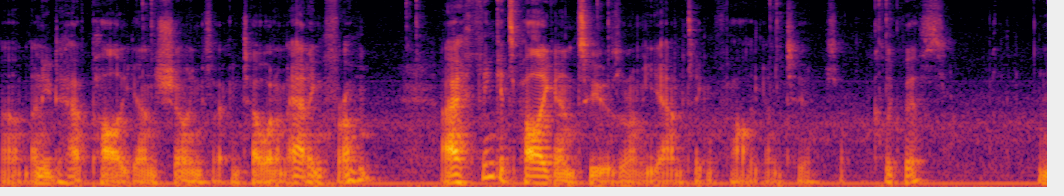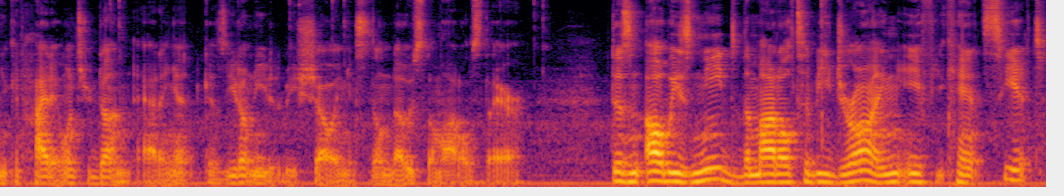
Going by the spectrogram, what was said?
um, I need to have polygon showing so I can tell what I'm adding from. I think it's polygon 2 is what I'm, yeah, I'm taking polygon 2. So click this, and you can hide it once you're done adding it, because you don't need it to be showing, it still knows the model's there. Doesn't always need the model to be drawing if you can't see it,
